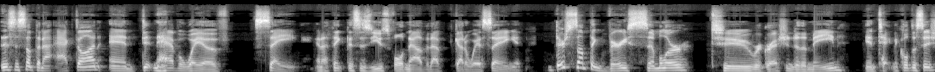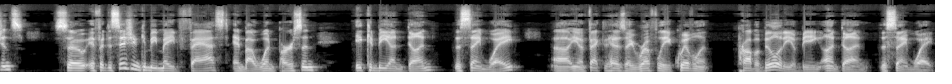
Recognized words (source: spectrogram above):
this is something I act on and didn't have a way of saying. And I think this is useful now that I've got a way of saying it. There's something very similar to regression to the mean in technical decisions. So if a decision can be made fast and by one person, it can be undone the same way. Uh, you know, in fact, it has a roughly equivalent probability of being undone the same way.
